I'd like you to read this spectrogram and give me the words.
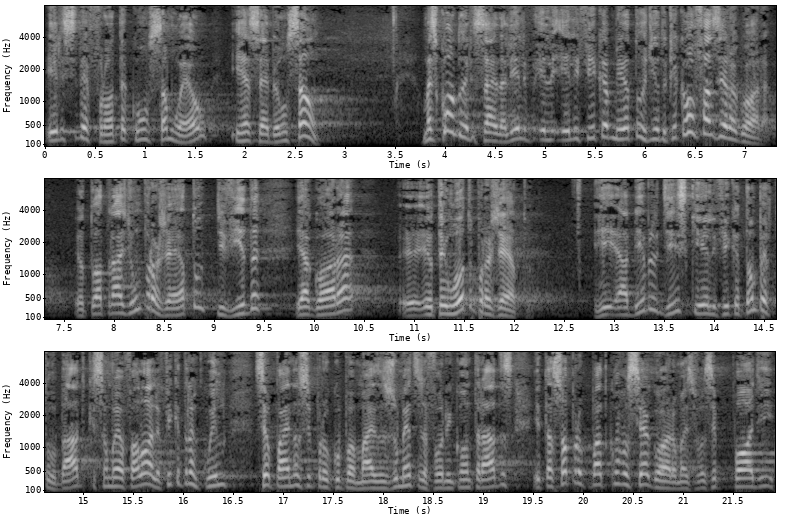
ele se defronta com Samuel e recebe a unção. Mas quando ele sai dali, ele, ele, ele fica meio aturdido. O que, que eu vou fazer agora? Eu estou atrás de um projeto de vida e agora eh, eu tenho outro projeto. E a Bíblia diz que ele fica tão perturbado que Samuel fala: Olha, fica tranquilo, seu pai não se preocupa mais, as jumentas já foram encontradas e está só preocupado com você agora, mas você pode,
